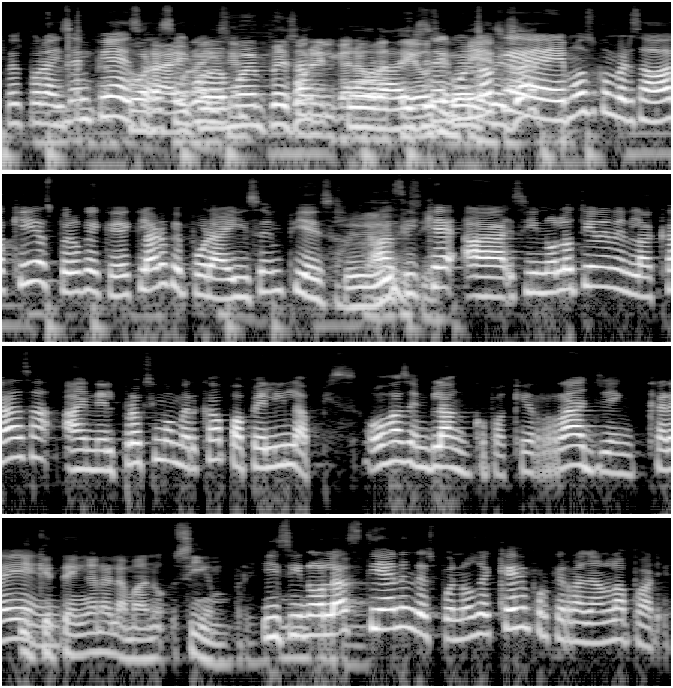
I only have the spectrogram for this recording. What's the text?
Pues por ahí se empieza. Por ahí según- podemos empezar. por el ahí garabateo se se Según lo que hemos conversado aquí, espero que quede claro que por ahí se empieza. Sí. Así Sí. que ah, si no lo tienen en la casa, ah, en el próximo mercado, papel y lápiz, hojas en blanco para que rayen, creen. Y que tengan a la mano siempre. Y si no las tienen, después no se quejen porque rayaron la pared.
